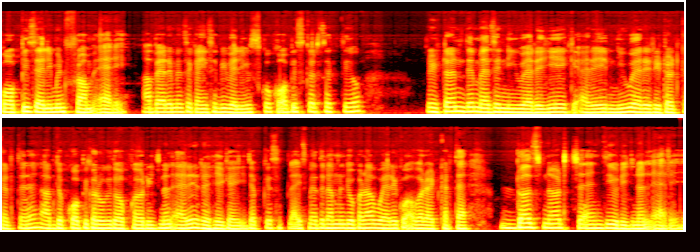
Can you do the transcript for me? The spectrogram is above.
कॉपीज एलिमेंट फ्रॉम एरे आप एरे में से कहीं से भी वैल्यूज़ को कॉपीज कर सकते हो। Return them as a new array ये एक एरे न्यू एरे रिटर्न करता है। आप जब कॉपी करोगे तो आपका ओरिजिनल एरे रहेगा ही। जबकि सप्लाइस मेथड हमने जो पढ़ा, वो एरे को ओवर करता है। Does not change the original array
